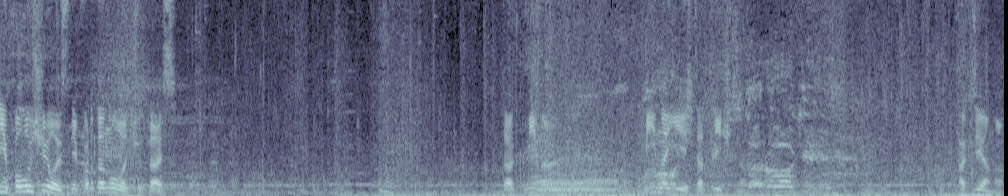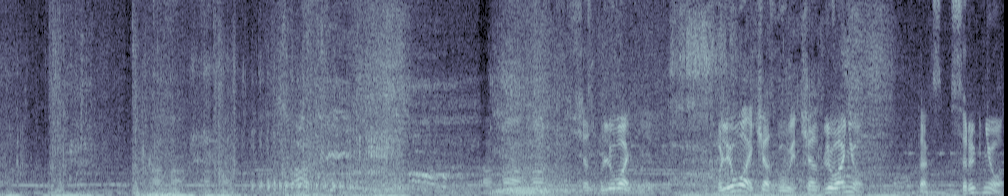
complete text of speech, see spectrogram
Не получилось, не фартануло чутась. Так, мина. Мина есть, отлично. А где оно? Ага, ага. Ага, ага. Сейчас блювать будет. Блювать сейчас будет, сейчас блюванет. Так, срыгнет.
